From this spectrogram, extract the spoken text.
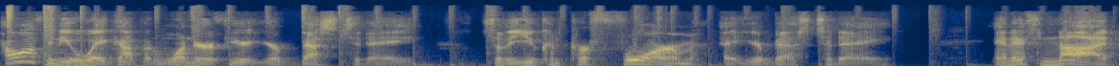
How often do you wake up and wonder if you're at your best today so that you can perform at your best today? And if not,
